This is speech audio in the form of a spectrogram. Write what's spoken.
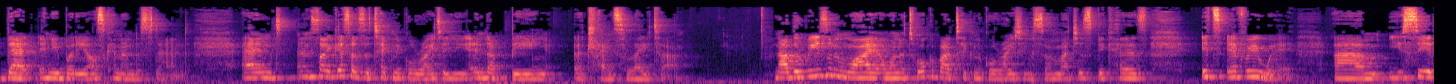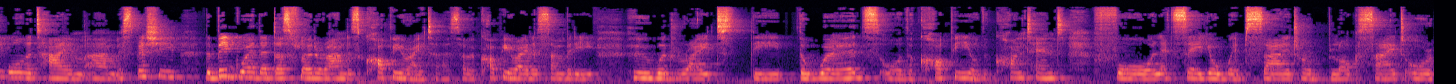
that anybody else can understand. And, and so I guess as a technical writer, you end up being a translator. Now, the reason why I want to talk about technical writing so much is because it's everywhere. Um, you see it all the time, um, especially the big word that does float around is copywriter. So, a copywriter is somebody who would write the, the words or the copy or the content for, let's say, your website or a blog site or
